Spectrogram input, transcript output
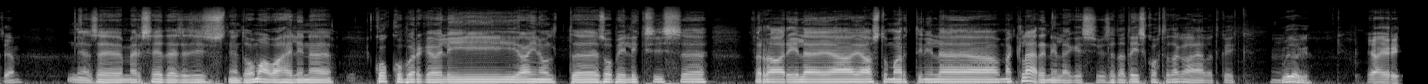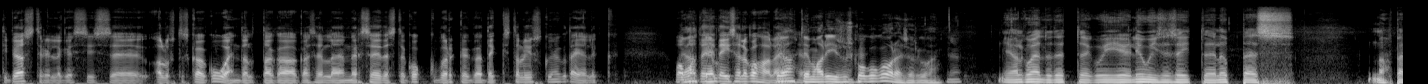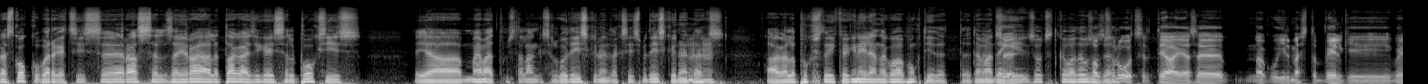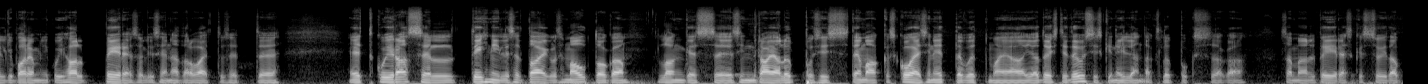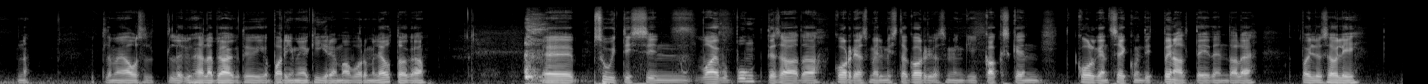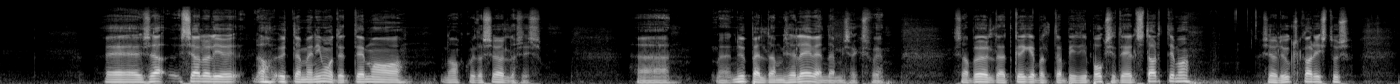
ja see Mercedese siis nii-öelda omavaheline kokkupõrge oli ainult äh, sobilik siis äh, Ferrarile ja, ja Aston Martinile ja McLarenile, kes ju seda teist kohta taga ajavad kõik muidugi jah, eriti Piastrile, kes siis alustas ka kuuendalt, aga, aga selle Mercedeste kokkupõrkega tekkis tal justkui nagu täielik vaba tee teisele kohale. jah, tema riisus kogu koore seal kohe. ja olgu öeldud, et kui Lewis'e sõit lõppes noh, pärast kokkupõrget, siis Russell sai rajale tagasi, käis seal boksis ja ma ei mäleta, mis ta langes seal kuueteistkümnendaks, seitsmeteistkümnendaks mm, -hmm. Aga lõpuks tõi ikkagi neljanda koha punktid, et tema see, tegi suhteliselt kõva tõusu seal. absoluutselt jaa, ja see nagu ilmestab veelgi, veelgi paremini, kui halb Perez oli see nädalavahetus, et et kui Russell tehniliselt aeglasema autoga langes siin raja lõppu, siis tema hakkas kohe siin ette võtma ja, ja tõesti tõusiski neljandaks lõpuks, aga samal ajal Perez, kes sõidab noh, ütleme ausalt, ühe läbi aegade kõige parima ja kiirema vormeliautoga, suutis siin vaevu punkte saada, korjas meil, mis ta korjas, mingi kakskümmend, kolmkümmend sekundit penalteid endale, palju see oli? Seal, seal oli noh, ütleme niimoodi, et tema noh, kuidas öelda siis äh,, nüpeldamise leevendamiseks või saab öelda, et kõigepealt ta pidi boksi teelt startima, see oli üks karistus,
